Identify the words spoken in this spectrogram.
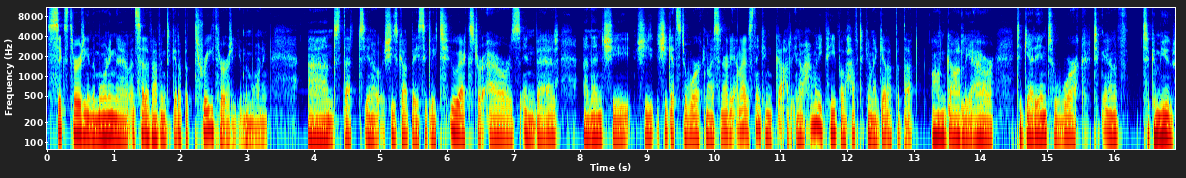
6.30 in the morning now instead of having to get up at 3.30 in the morning. And that you know she's got basically two extra hours in bed and then she she she gets to work nice and early. And i was thinking god you know how many people have to kind of get up at that ungodly hour to get into work to kind of to commute?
